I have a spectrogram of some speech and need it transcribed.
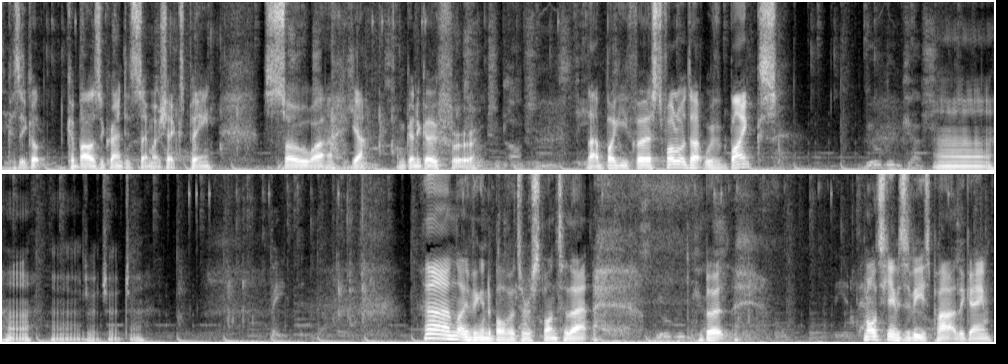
because it got Cabals are granted so much XP. So uh, yeah, I'm gonna go for that buggy first, followed up with bikes. Uh-huh. Uh, I'm not even going to bother to respond to that. But multi-MCV is part of the game.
